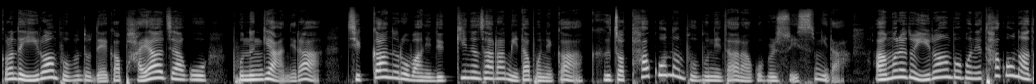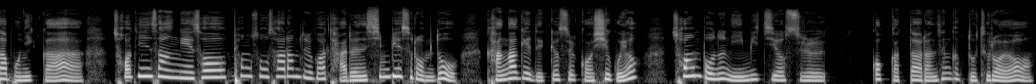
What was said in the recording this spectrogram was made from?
그런데 이러한 부분도 내가 봐야지 하고 보는 게 아니라 직관으로 많이 느끼는 사람이다 보니까 그저 타고난 부분이다라고 볼 수 있습니다. 아무래도 이러한 부분이 타고나다 보니까 첫인상에서 평소 사람들과 다른 신비스러움도 강하게 느꼈을 것이고요. 처음 보는 이미지였을 것 같다라는 생각도 들어요.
